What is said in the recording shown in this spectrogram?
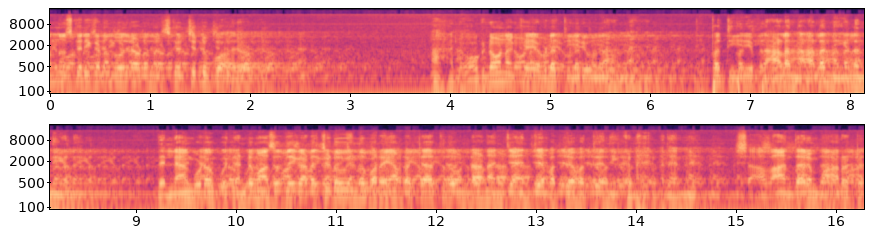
ഒന്ന് നിസ്കരിക്കണം തോന്നി അവിടെ നിസ്കരിച്ചിട്ട് ലോക്ക്ഡൗൺ ഒക്കെ എവിടെ തീരുമെന്നാണ് ഇപ്പൊ തീരും നാളെ നാളെ നീളെ നീളെ. ഇതെല്ലാം കൂടെ രണ്ട് മാസത്തേക്ക് അടച്ചിടൂ എന്ന് പറയാൻ പറ്റാത്തത് കൊണ്ടാണ് അഞ്ച് അഞ്ച് പത്ത് പത്ത് നീക്കണേ. അതന്നെ. അതാ എന്തായാലും മാറട്ടെ.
